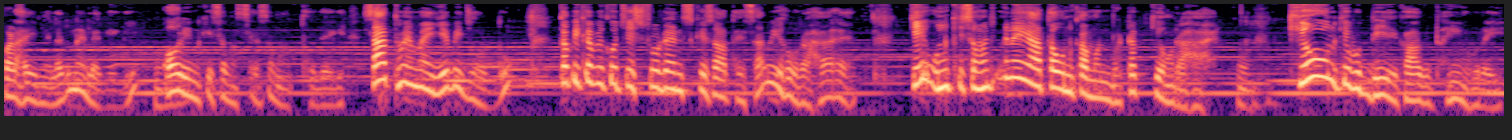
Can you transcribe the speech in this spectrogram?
पढ़ाई में लगने लगेगी और इनकी समस्या समाप्त हो जाएगी। साथ में मैं ये भी जोड़ दूँ कभी कभी कुछ स्टूडेंट्स के साथ ऐसा भी हो रहा है कि उनकी समझ में नहीं आता उनका मन भटक क्यों रहा है। क्यों उनकी बुद्धि एकाग्र नहीं हो रही?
